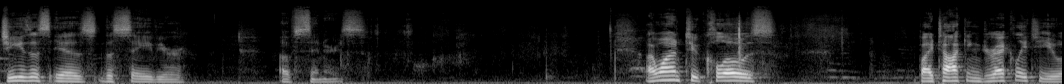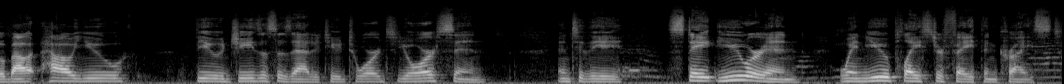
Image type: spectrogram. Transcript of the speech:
Jesus is the Savior of sinners. I want to close by talking directly to you about how you view Jesus' attitude towards your sin and to the state you were in when you placed your faith in Christ.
